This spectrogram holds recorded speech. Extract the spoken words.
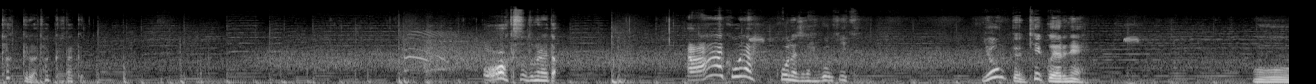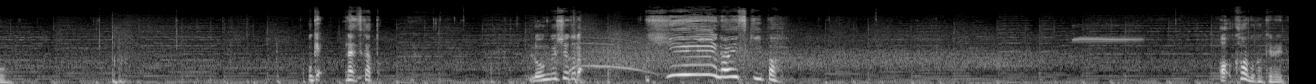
タックルはタックル、タックル。おおクソ止められたああコーナーコーナーじゃないゴールキック4分結構やるねおおオッケーナイスカットロングシュートだ。ひえナイスキーパー。あカーブかけられる。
